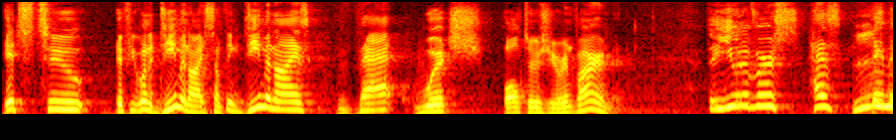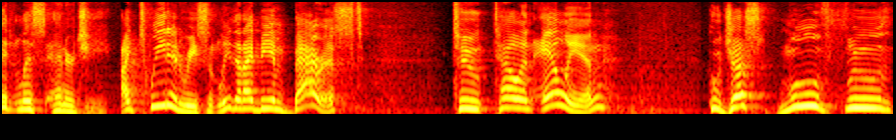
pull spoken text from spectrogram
it's to, if you're going to demonize something, demonize that which alters your environment. The universe has limitless energy. I tweeted recently that I'd be embarrassed to tell an alien who just moved through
